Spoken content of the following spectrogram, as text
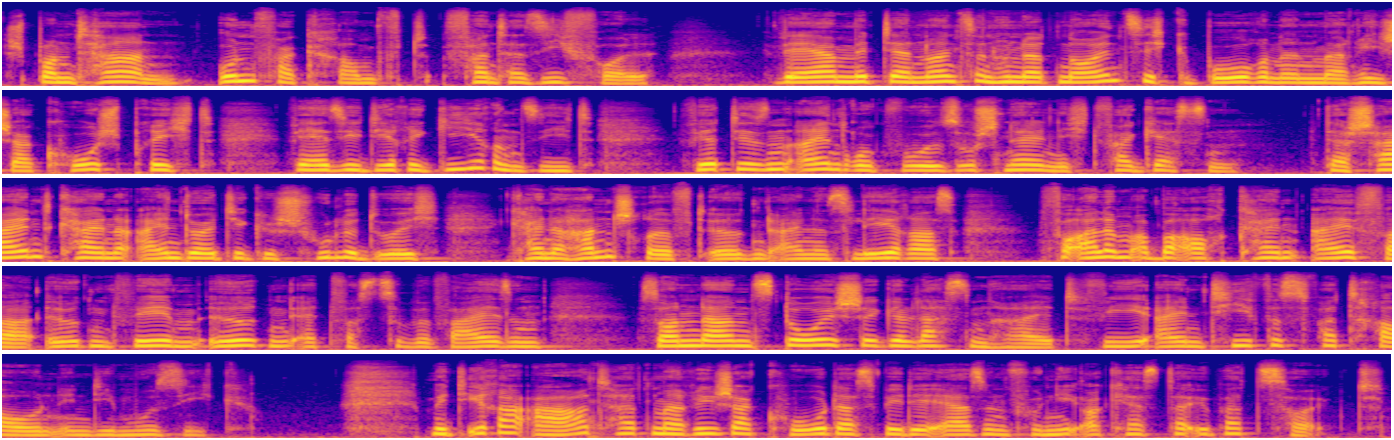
Spontan, unverkrampft, fantasievoll. Wer mit der 1990 geborenen Marie Jacot spricht, wer sie dirigieren sieht, wird diesen Eindruck wohl so schnell nicht vergessen. Da scheint keine eindeutige Schule durch, keine Handschrift irgendeines Lehrers, vor allem aber auch kein Eifer, irgendwem irgendetwas zu beweisen, sondern stoische Gelassenheit, wie ein tiefes Vertrauen in die Musik. Mit ihrer Art hat Marie Jacot das WDR-Sinfonieorchester überzeugt.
